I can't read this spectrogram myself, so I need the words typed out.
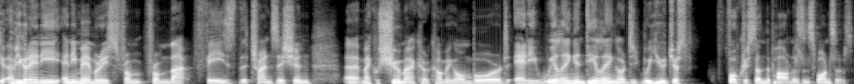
have you got any any memories from from that phase, the transition? Uh, Michael Schumacher coming on board, Eddie wheeling and dealing, or did, were you just focused on the partners and sponsors?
